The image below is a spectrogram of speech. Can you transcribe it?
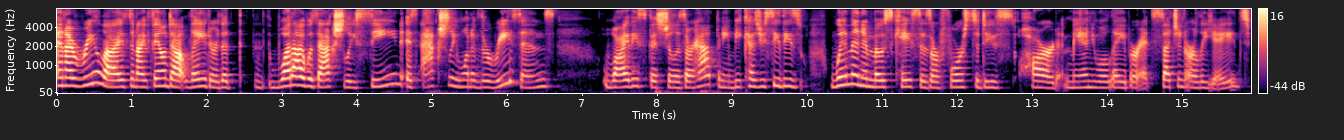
And I realized and I found out later that what I was actually seeing is actually one of the reasons why these fistulas are happening. Because you see, these women in most cases are forced to do hard manual labor at such an early age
